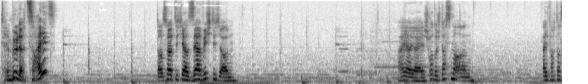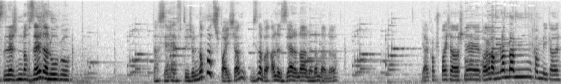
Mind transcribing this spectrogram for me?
Tempel der Zeit? Das hört sich ja sehr wichtig an. Eieiei, schaut euch das mal an. Einfach das Legend of Zelda Logo. Das ist sehr heftig. Und nochmals speichern. Die sind aber alle sehr nah aneinander, ne? Ja, komm, speicher, schnell. Blablabla. Komm, egal.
